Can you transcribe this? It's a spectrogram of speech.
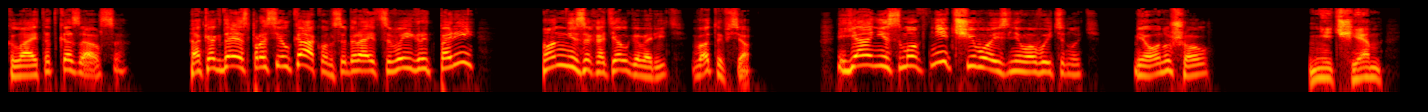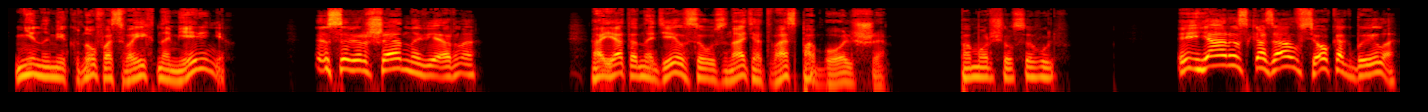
Клайд отказался. А когда я спросил, как он собирается выиграть пари, он не захотел говорить. Вот и все. Я не смог ничего из него вытянуть, и он ушел ничем не намекнув о своих намерениях? Совершенно верно. А я-то надеялся узнать от вас побольше, — поморщился Вульф. Я рассказал все, как было.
